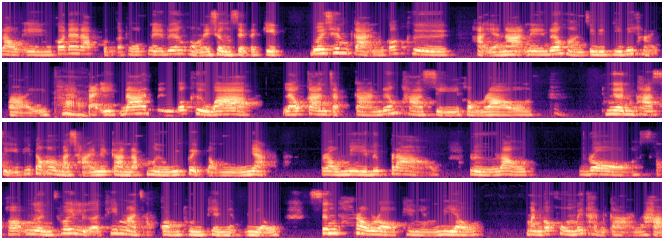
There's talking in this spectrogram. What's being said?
เราเองก็ได้รับผลกระทบในเรื่องของในเชิงเศรษฐกิจ ด้วยเช่นกันก็คือหายนะในเรื่องของ GDP ที่หายไป แต่อีกด้านหนึ่งก็คือว่า แล้วการจัดการเรื่องภาษีของเรา เงินภาษีที่ต้องเอามาใช้ในการรับมือวิกฤตเหล่านี้เนี่ย เรามีหรือเปล่า หรือเรารอเฉพาะเงินช่วยเหลือที่มาจากกองทุนเพียงอย่างเดียว ซึ่งถ้าเรารอเพียงอย่างเดียว มันก็คงไม่ทันการนะคะ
